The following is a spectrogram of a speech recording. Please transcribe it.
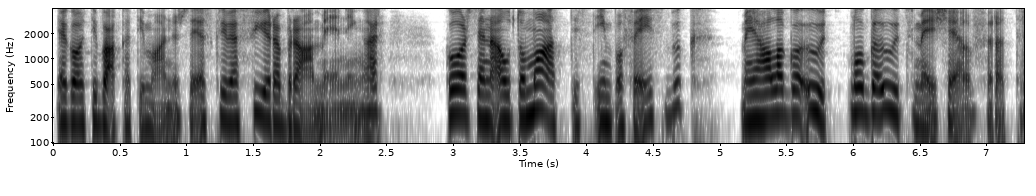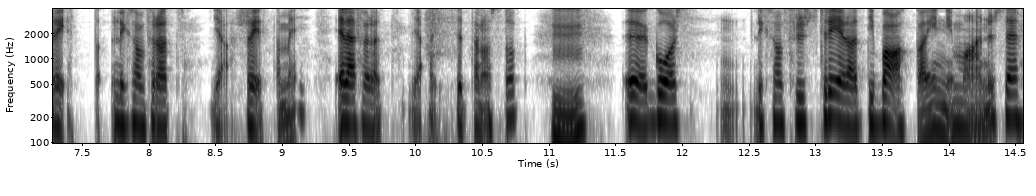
Jag går tillbaka till manuset. Jag skriver fyra bra meningar. Går sen automatiskt in på Facebook, men jag har loggat ut, loggat ut mig själv för att reta, liksom för att, ja, mig, eller för att ja, sätta någon stopp. Mm. Eh, går liksom frustrerad tillbaka in i manuset.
